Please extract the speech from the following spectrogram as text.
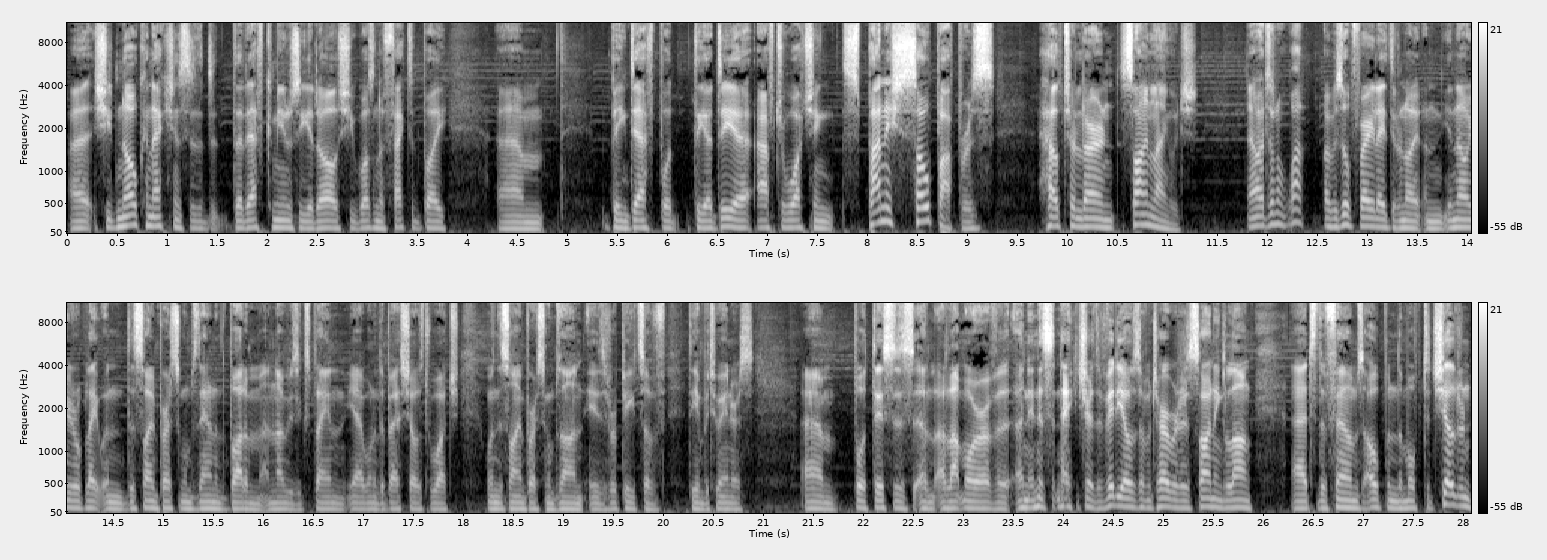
Uh, she'd no connections to the, the, deaf community at all. She wasn't affected by um, being deaf, but the idea after watching Spanish soap operas helped her learn sign language. Now I don't know what I was up very late the other night, and you know you're up late when the sign person comes down at the bottom, and I was explaining, yeah, one of the best shows to watch when the sign person comes on is repeats of the Inbetweeners. Um, but this is a, a lot more of a, an innocent nature. The videos of interpreters signing along uh, to the films open them up to children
